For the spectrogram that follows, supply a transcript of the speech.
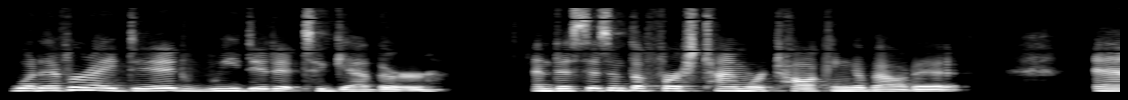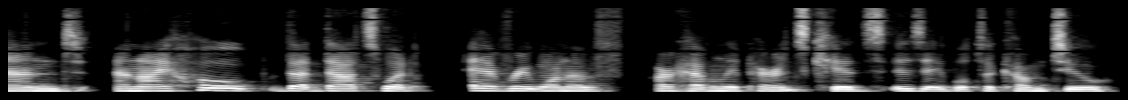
whatever I did, we did it together. And this isn't the first time we're talking about it. And and I hope that that's what every one of our heavenly parents' kids is able to come to,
